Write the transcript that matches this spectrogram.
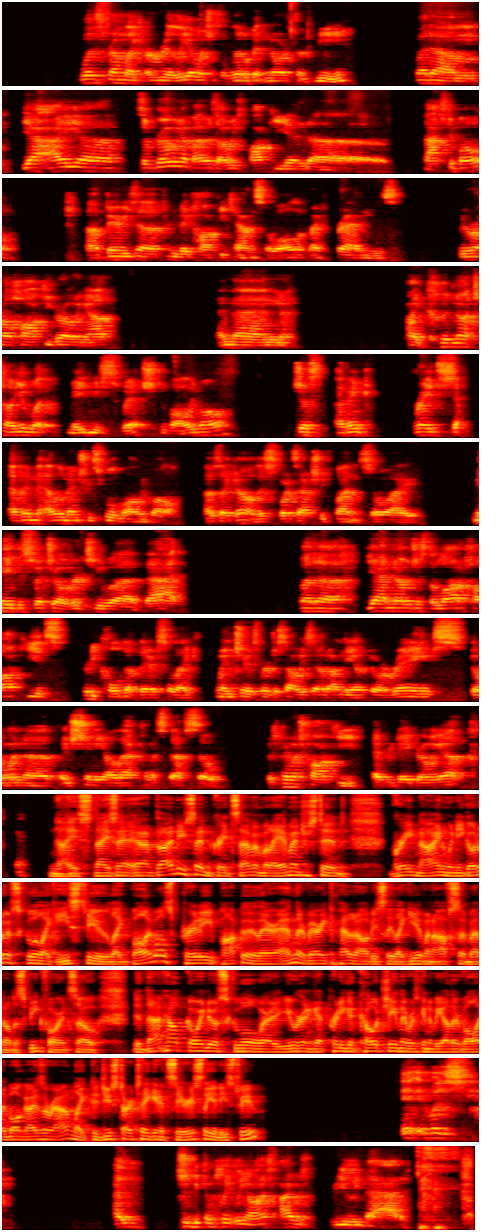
was from like Orillia, which is a little bit north of me. But um, yeah, I uh, so growing up, I was always hockey and uh, basketball uh, Barrie's a pretty big hockey town, so all of my friends, we were all hockey growing up. And then I could not tell you what made me switch to volleyball. Just, I think, grade seven elementary school volleyball. I was like, oh, this sport's actually fun. So I made the switch over to uh, that. But uh, yeah, no, just a lot of hockey. It's pretty cold up there. So like winters, we're just always out on the outdoor rinks, going to play shinny, all that kind of stuff. So it was pretty much hockey every day growing up. Nice, nice. And I'm glad you said grade seven, but I am interested grade nine. When you go to a school like Eastview, like volleyball's pretty popular there and they're very competitive. Obviously, like you have an OFSAA medal to speak for it. So did that help going to a school where you were going to get pretty good coaching? There was going to be other volleyball guys around. Like, did you start taking it seriously at Eastview? It, it was, I to be completely honest, I was really bad.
